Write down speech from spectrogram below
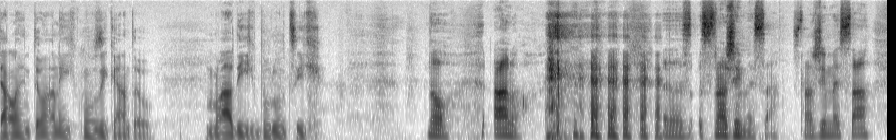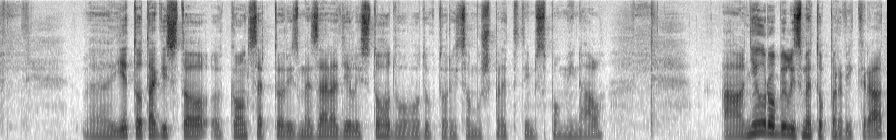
talentovaných muzikantov, mladých, budúcich. No, áno. Snažíme sa. Snažíme sa. Je to takisto koncert, ktorý sme zaradili z toho dôvodu, ktorý som už predtým spomínal. A neurobili sme to prvýkrát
